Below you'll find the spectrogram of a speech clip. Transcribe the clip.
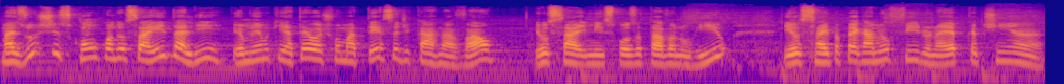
Mas o XCOM, quando eu saí dali, eu me lembro que até hoje foi uma terça de carnaval, eu saí, minha esposa estava no Rio, e eu saí para pegar meu filho. Na época tinha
